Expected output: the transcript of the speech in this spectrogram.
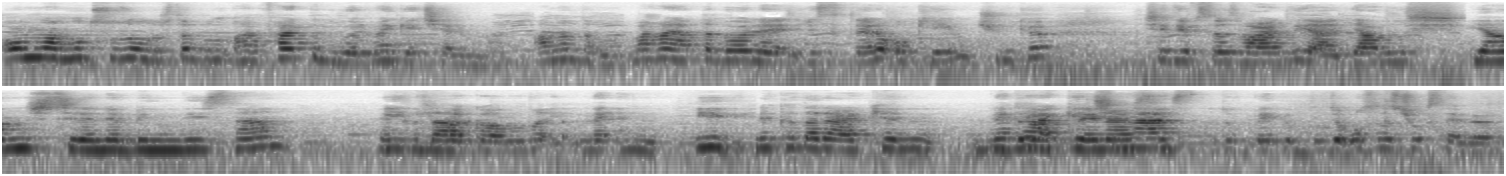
onunla mutsuz olursa bunu, hani farklı bir bölüme geçerim ben. Anladın mı? Ben hayatta böyle risklere okeyim çünkü şey diye bir söz vardı ya yanlış Yanlış trene bindiysen ne ilk kadar vagonda ne, ilk, ne kadar erken ne kadar durakta geçmez. inersin. Dur bekle bulacağım o sözü çok seviyorum.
